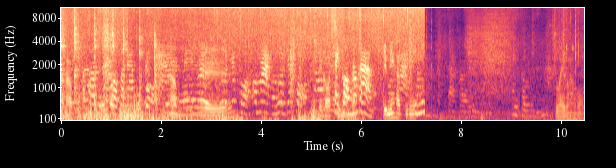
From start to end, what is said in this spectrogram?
นะครับกะเพราหมูกรอบพะนาหมูกรอบที่หครับนึ่งเลยเออเดี๋ยวรอใส่ซิมกล่องครัแล้บวค่ะ กินนี้ครับกินนี้สวยมากครับผม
